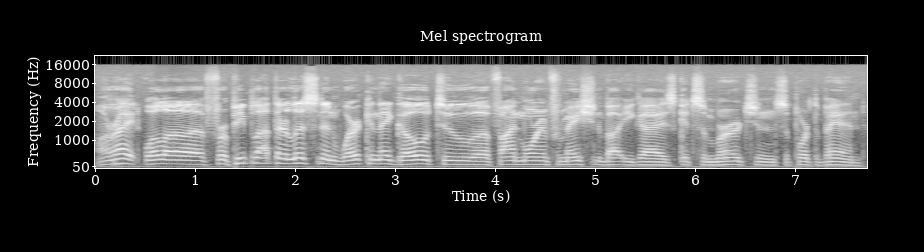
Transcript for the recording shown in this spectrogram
All right. Well, uh, for people out there listening, where can they go to uh, find more information about you guys, get some merch, and support the band?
